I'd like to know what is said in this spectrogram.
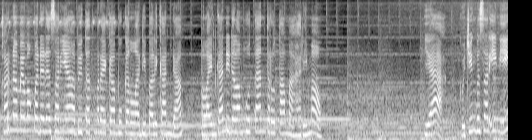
Karena memang pada dasarnya habitat mereka bukanlah di balik kandang, melainkan di dalam hutan terutama harimau. Ya, kucing besar ini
